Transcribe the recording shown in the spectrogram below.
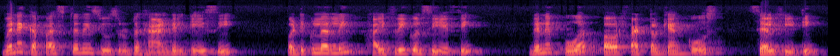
When a capacitor is used to handle AC, particularly high frequency AC, then a poor power factor can cause self-heating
